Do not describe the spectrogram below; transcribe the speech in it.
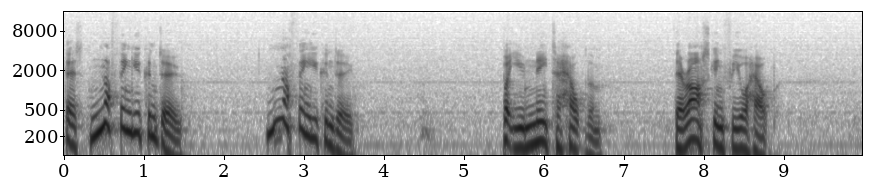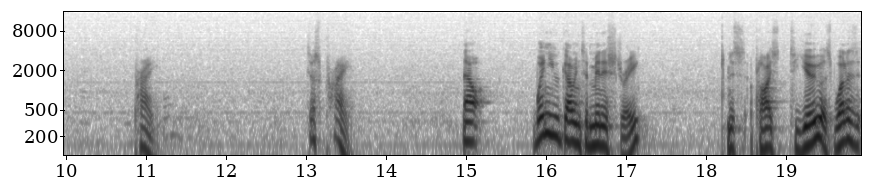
There's nothing you can do nothing you can do. But you need to help them. They're asking for your help. Pray. Just pray. Now, when you go into ministry, this applies to you as well as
